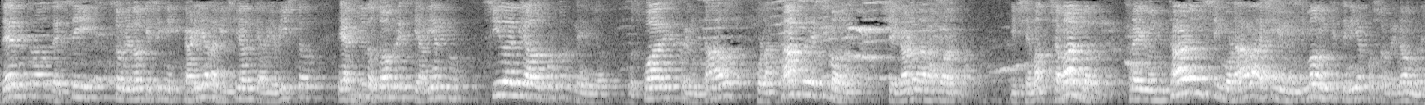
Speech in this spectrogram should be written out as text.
dentro de sí sobre lo que significaría la visión que había visto, he aquí los hombres que habían sido enviados por Cornelio, los cuales, preguntados por la casa de Simón, llegaron a la puerta y llamando, preguntaron si moraba allí un Simón que tenía por sobrenombre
